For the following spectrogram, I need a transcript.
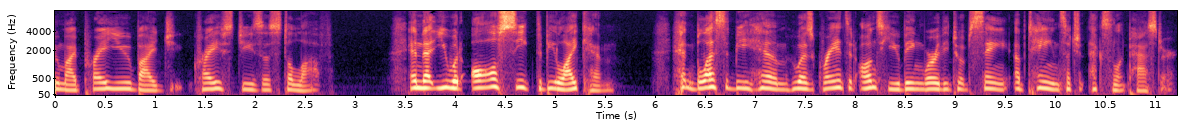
whom I pray you by Christ Jesus to love, and that you would all seek to be like him. And blessed be him who has granted unto you being worthy to obtain, obtain such an excellent pastor.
